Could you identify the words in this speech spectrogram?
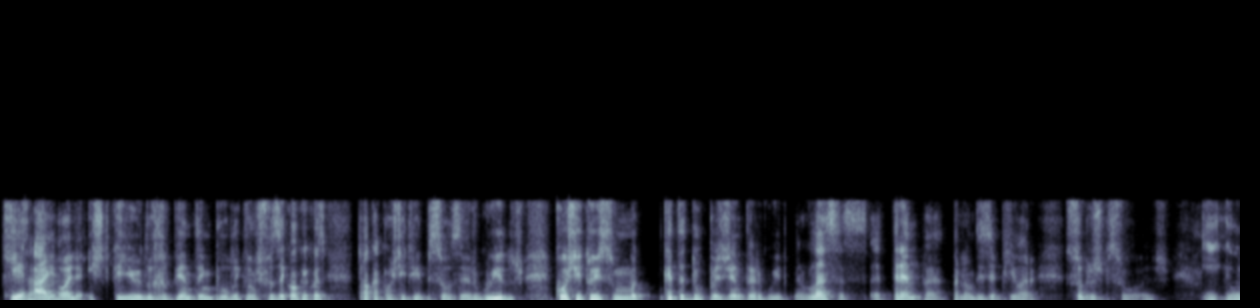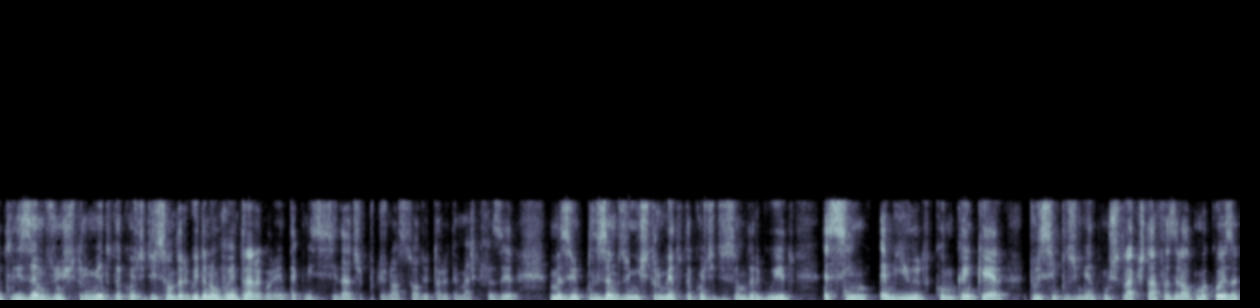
Que é, Exatamente. ai, olha, isto caiu de repente em público, vamos fazer qualquer coisa. Toca a constituir pessoas arguídos, constitui-se uma catadupa gente arguído, lança-se a trampa, para não dizer pior, sobre as pessoas e utilizamos o instrumento da Constituição de Arguida, não vou entrar agora em tecnicidades porque o nosso auditório tem mais que fazer, mas utilizamos o instrumento da Constituição de Arguído assim, a miúdo, como quem quer, por simplesmente mostrar que está a fazer alguma coisa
